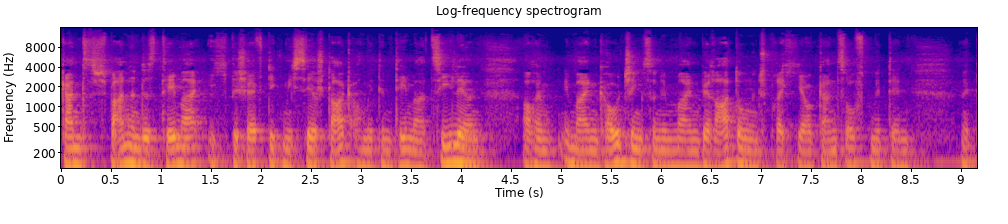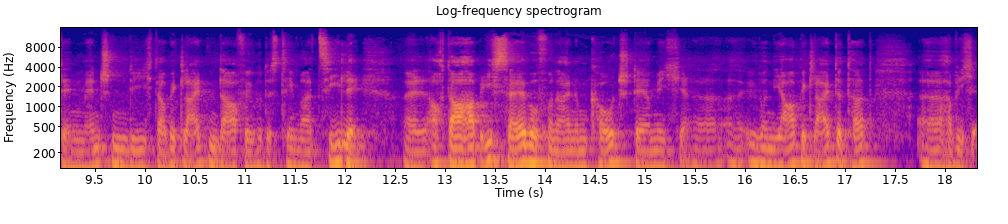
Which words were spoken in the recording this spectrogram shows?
ganz spannendes Thema. Ich beschäftige mich sehr stark auch mit dem Thema Ziele und auch in, in meinen Coachings und in meinen Beratungen spreche ich auch ganz oft mit den mit den Menschen, die ich da begleiten darf, über das Thema Ziele. Weil auch da habe ich selber von einem Coach, der mich äh, über ein Jahr begleitet hat, äh, habe ich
